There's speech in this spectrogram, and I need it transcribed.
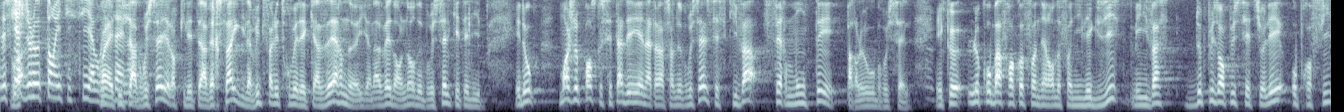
le siège de l'OTAN est ici à Bruxelles. est ici à Bruxelles alors qu'il était à Versailles. Il a vite fallu trouver des casernes. Il y en avait dans le nord de Bruxelles qui étaient libres. Et donc, moi, je pense que cet ADN international de Bruxelles, c'est ce qui va faire monter par le haut Bruxelles. Et que le combat francophone et néerlandophone, il existe, mais il va de plus en plus s'étioler au profit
